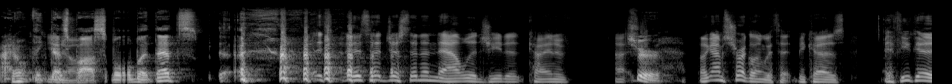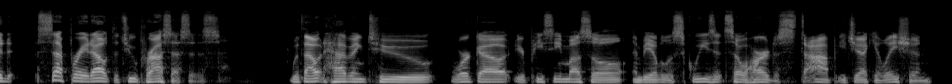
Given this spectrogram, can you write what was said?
I don't think you that's know. possible but that's it's, it's just an analogy to kind of uh, sure. like i'm struggling with it because if you could separate out the two processes without having to work out your PC muscle and be able to squeeze it so hard to stop ejaculation.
